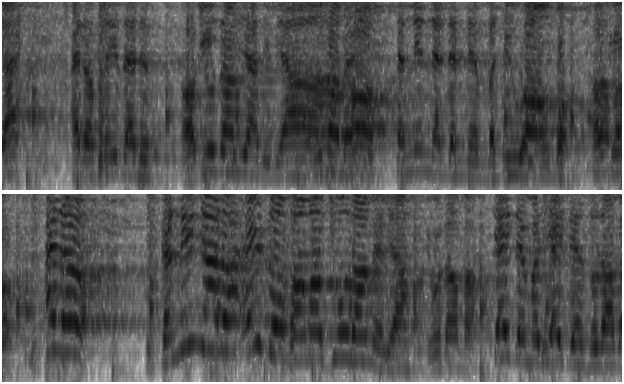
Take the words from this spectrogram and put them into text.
ကဲအဲ့တော့ပြိဿတို့ဟုတ်ကဲ့ကြိုးစားပြသည်ဗျာကြိုးစားမယ်တစ်နှစ်နဲ့တစ်နှစ်မတူအောင်ပေါ့ဟုတ်ကဲ့အဲ့တော့ ကနေ့ညတော့အဲ့တော်ဖောင်မောက်ကြိုးစားမယ်ဗျာရိုးသားမကြိုက်တယ်မကြိုက်တယ်ဆိုတာက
